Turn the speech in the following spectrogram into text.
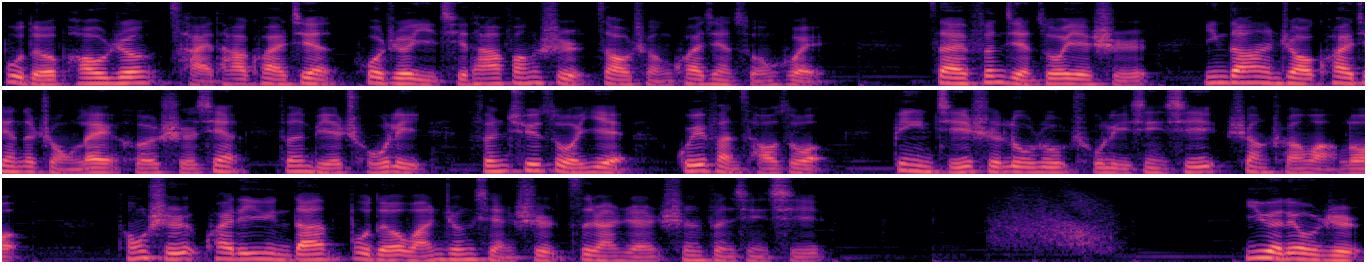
不得抛扔、踩踏快件或者以其他方式造成快件损毁，在分拣作业时，应当按照快件的种类和时限分别处理、分区作业、规范操作，并及时录入处理信息，上传网络。同时，快递运单不得完整显示自然人身份信息。一月六日，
